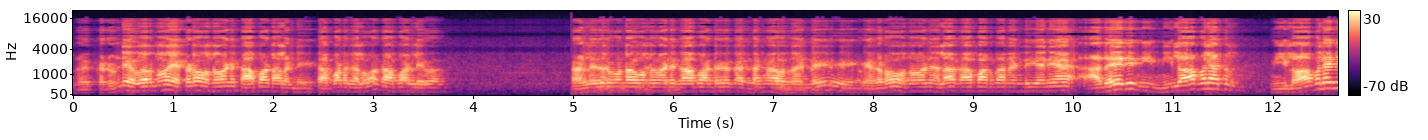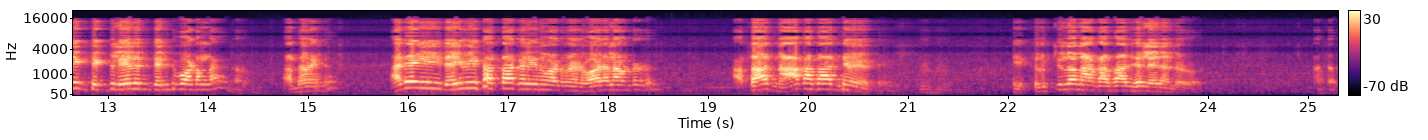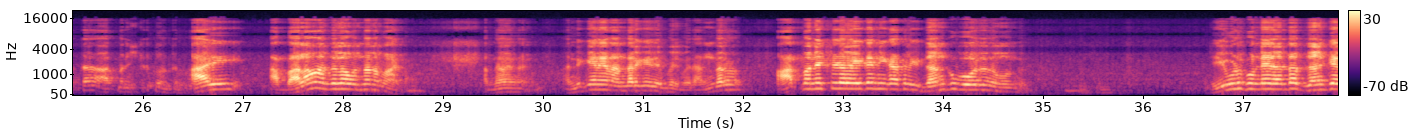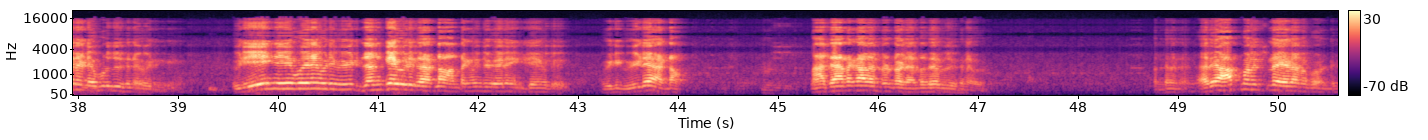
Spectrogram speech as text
నువ్వు ఇక్కడుండి ఎవరినో ఎక్కడో ఉన్నవాడిని కాపాడాలండి. కాపాడగలవా? కాపాడలేవా? కళ్ళు ఎదురకుండా ఉన్నవాడిని కాపాడమే కష్టంగా ఉందండి. ఎక్కడో ఉన్నవాడిని ఎలా కాపాడతానండి అని అదే నీ నీ లోపలే అసలు. నీ లోపలే నీకు శక్తి లేదని తెలిసిపోవటంలా అవును. అర్థమైంది? అదే ఈ దైవీ సత్తా కలిగిన వాడు ఉన్నాడు. వాడు ఎలా ఉంటాడు? అసాధ్ నాకు అసాధ్యం ఏమిటి. ఈ సృష్టిలో నాకు అసాధ్యం లేదంటాడు అది ఆ బలం అందులో ఉందన్నమాట. అర్థమైందండి అందుకే నేను అందరికీ చెప్పేది. మీరు అందరూ ఆత్మనిష్ఠుడు అయితే నీకు అసలు ఈ జంకు పోతుంది ముందు. జీవుడికి ఉండేదంతా జంకేనండి ఎప్పుడు చూసినా వీడికి. వీడు ఏం చేయబోయినా వీడి వీడి జంకే వీడికి అడ్డం అంతకుమించి వేరే ఇంకేమి లేదు. వీడికి వీడే అడ్డం. నా చేత కాదంటుంటాడు ఎంతసేపు చూసినా వీడు. అర్థమైందండి అదే ఆత్మనిష్ఠుడు అయ్యాడు అనుకోండి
